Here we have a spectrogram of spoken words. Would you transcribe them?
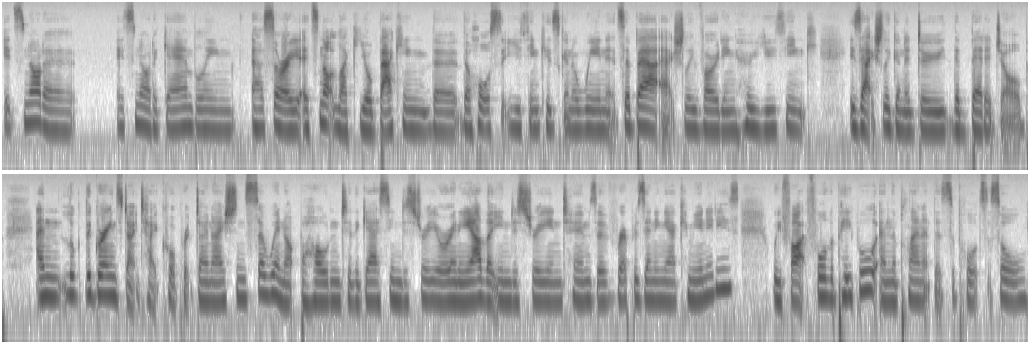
it's not a it's not a gambling. Uh, sorry, it's not like you're backing the the horse that you think is going to win. It's about actually voting who you think is actually going to do the better job. And look, the Greens don't take corporate donations, so we're not beholden to the gas industry or any other industry in terms of representing our communities. We fight for the people and the planet that supports us all.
